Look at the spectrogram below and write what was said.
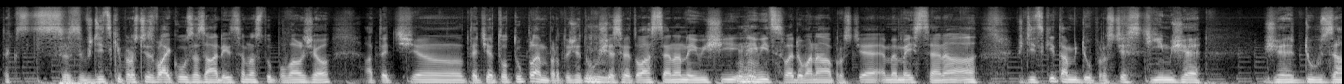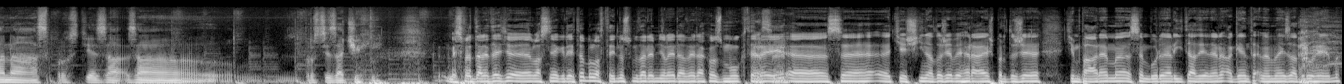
tak se vždycky prostě s vlajkou za zády jsem nastupoval, že jo. A teď, eh, teď je to tuplem, protože to mm. už je světová scéna nejvyšší, mm. nejvíc sledovaná prostě MMA scéna a vždycky tam jdu prostě s tím, že že jdu za nás, prostě za, za prostě za Čechy. My jsme tady teď, eh, vlastně kdy to bylo v týdnu, jsme tady měli Davida Kozmu, který Jasne. Eh, se těší na to, že vyhraješ, protože tím pádem sem bude lítat jeden agent MMA za druhým, uh,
